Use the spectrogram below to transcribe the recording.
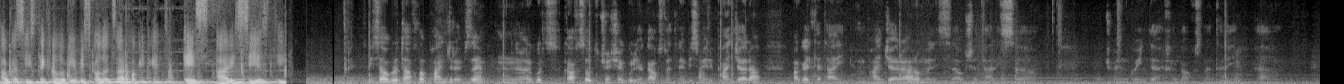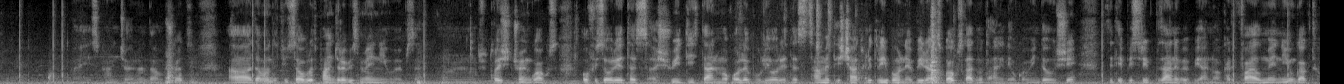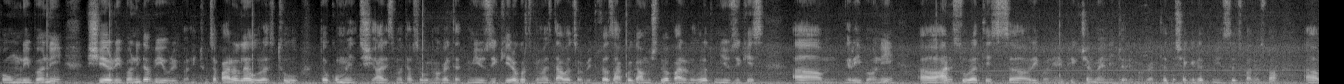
კავკასიის ტექნოლოგიების სკოლა წარმოგიდგენთ. ეს არის CST. ვისაუბროთ ახლა ფანჯრებზე. როგორც გახსოვთ, ჩვენ შეგვიძლია გავხსნათ ნებისმიერი ფანჯარა, მაგალითად აი ფანჯარა, რომელიც უშოთ არის ჩვენ გვინდა ახლა გავხსნათ აი ეს ფანჯარა დავუშვათ. აა და მოდით ვისაუბროთ ფანჯრების მენიუებზე. შემთხვევაში ჩვენ გვაქვს Office 2007-დან მოყოლებული 2013-ის ჩათვლით რიბონები, რაც გვაქვს გადმოტანილი უკვე Windows-ში. ტიპის რიბზანებები, ანუ აქ არის File menu, გაქვთ Home ribbon-ი, Share ribbon-ი და View ribbon-ი. თუმცა პარალელურად თუ დოკუმენტში არის მოთავსებული მაგალითად Music-ი, როგორც კი მას დავაწობთ ხელს, აქვე გამოჩნდება პარალელურად Music-ის აა ribbon-ი. ან სურათის რიბონი, აი picture manager-ი მაგალითად და შეგიძლიათ მისცეთ სხვადასხვა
